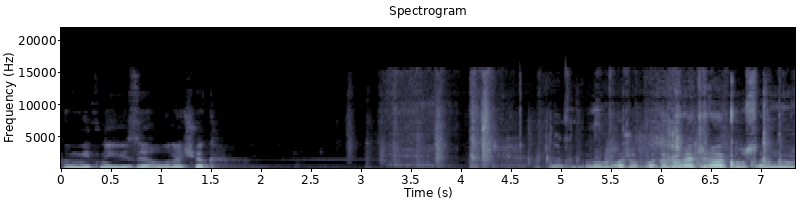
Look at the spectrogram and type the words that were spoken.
помітний візеруночок. Так, не можу подобрати ракурс, а ну.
